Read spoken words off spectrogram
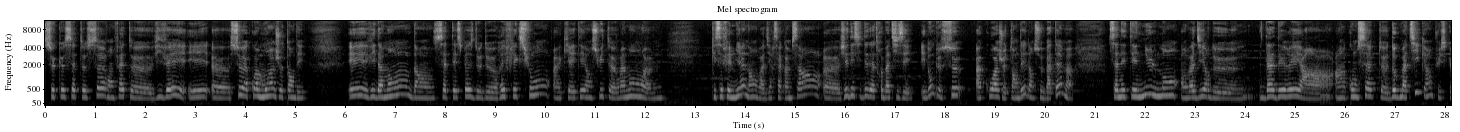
ce que cette sœur en fait euh, vivait et euh, ce à quoi moi je tendais. Et évidemment, dans cette espèce de, réflexion euh, qui a été ensuite vraiment, qui s'est fait mienne, hein, on va dire ça comme ça, j'ai décidé d'être baptisée. Et donc ce à quoi je tendais dans ce baptême, ça n'était nullement, on va dire, d'adhérer à, un concept dogmatique, hein, puisque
